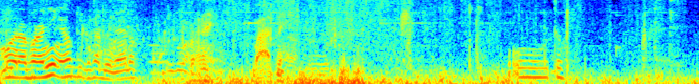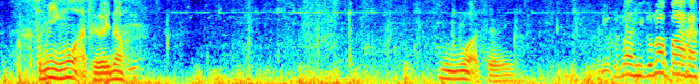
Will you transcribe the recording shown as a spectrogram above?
เมื่อนั้นพอนั้นยิ่งเขากินกันอยู่แล้วเนาะไปบาทนี่โอ้ตัว จะมีงัวเถยเนาะมีงัวเถยอยู่ขึ้นมาหิวขึ้นมาป้าฮะ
